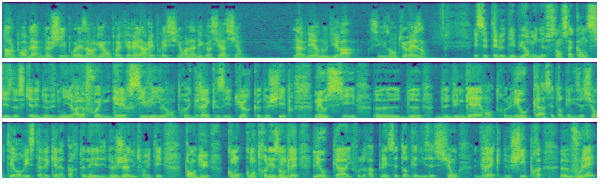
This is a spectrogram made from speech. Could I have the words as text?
Dans le problème de Chypre, les Anglais ont préféré la répression à la négociation. L'avenir nous dira s'ils ont eu raison. Et c'était le début en 1956 de ce qui allait devenir à la fois une guerre civile entre Grecs et Turcs de Chypre, mais aussi euh, d'une guerre entre l'EOKA, cette organisation terroriste à laquelle appartenaient les deux jeunes qui ont été pendus, contre les Anglais. L'EOKA, il faut le rappeler, cette organisation grecque de Chypre, euh, voulait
